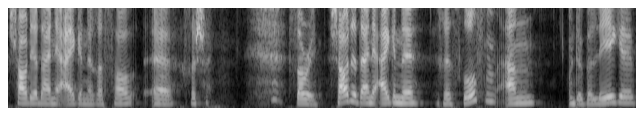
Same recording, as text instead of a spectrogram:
Schau dir deine eigene Ressour äh, Sorry. Schau dir deine eigene Ressourcen an und überlege,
